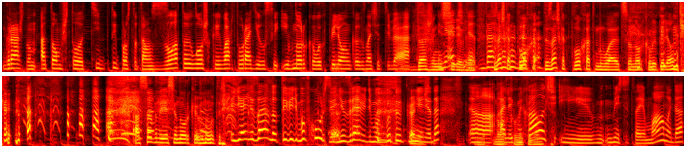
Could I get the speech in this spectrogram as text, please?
граждан о том, что ти- ты просто там с золотой ложкой во рту родился и в норковых пеленках, значит, тебя... Даже не Нянчили? серебряный. Да. Ты знаешь, как плохо, ты знаешь, как плохо отмываются норковые пеленки? Особенно если норкой внутрь. Я не знаю, но ты, видимо, в курсе. Не зря, видимо, бытует Конечно. мнение, да? А, Норковые Олег Михайлович и вместе с твоей мамой, да,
